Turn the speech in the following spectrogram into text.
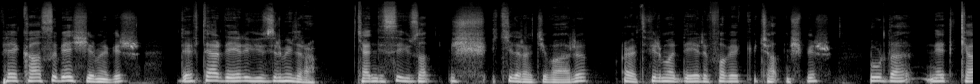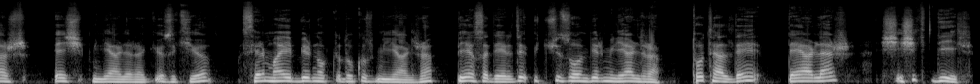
FK'sı 5.21, defter değeri 120 lira. Kendisi 162 lira civarı. Evet firma değeri Favek 3.61. Burada net kar 5 milyar lira gözüküyor. Sermaye 1.9 milyar lira. Piyasa değeri de 311 milyar lira. Totalde değerler şişik değil.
